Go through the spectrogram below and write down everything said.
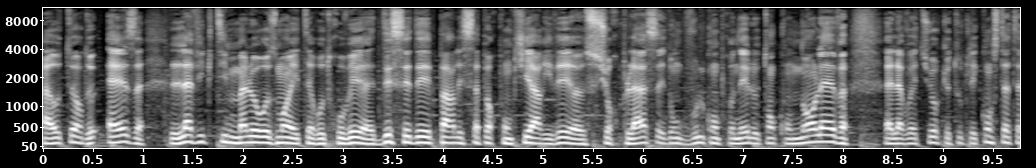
à hauteur de Aise. La victime malheureusement a été retrouvée euh, décédée par les sapeurs-pompiers arrivés sur place. Et donc vous le comprenez, le temps qu'on enlève la voiture, que toutes les constatations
